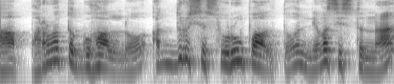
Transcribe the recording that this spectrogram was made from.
ఆ పర్వత గుహాల్లో అదృశ్య స్వరూపాలతో నివసిస్తున్న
